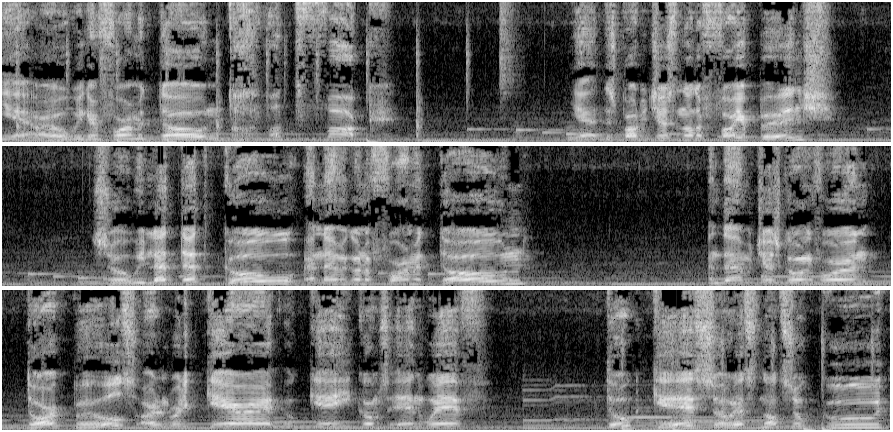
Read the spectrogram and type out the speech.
Yeah, I hope we can farm it down. what the fuck? Yeah, this is probably just another fire punch. So we let that go and then we're gonna farm it down. And then we're just going for a dark pulse. I don't really care. Okay, he comes in with Togekiss, so that's not so good.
